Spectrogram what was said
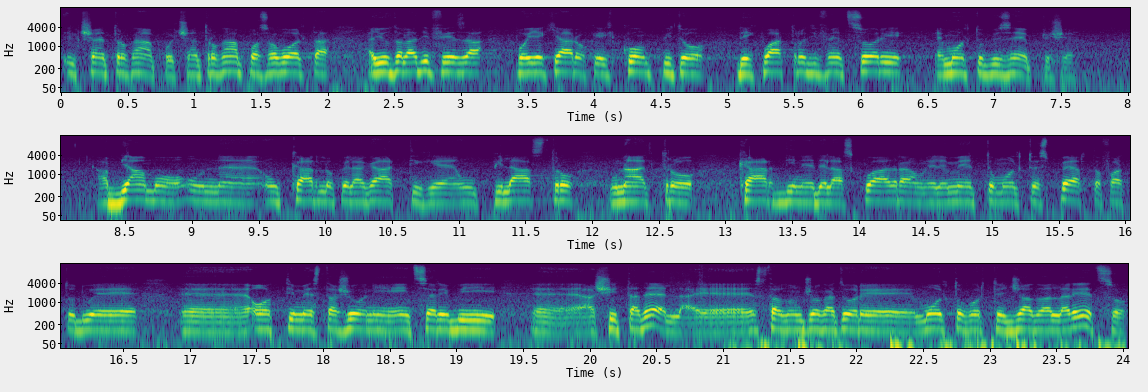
il centrocampo, il centrocampo a sua volta aiuta la difesa, poi è chiaro che il compito dei quattro difensori è molto più semplice. Abbiamo un, un Carlo Pelagatti che è un pilastro, un altro cardine della squadra, un elemento molto esperto, ha fatto due eh, ottime stagioni in Serie B eh, a Cittadella, è stato un giocatore molto corteggiato dall'Arezzo,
